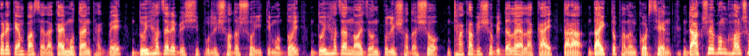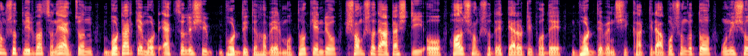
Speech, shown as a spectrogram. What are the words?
করে ক্যাম্পাস এলাকায় মোতায়েন থাকবে দুই হাজারের বেশি পুলিশ সদস্য। ইতিমধ্যেই দুই হাজার নয় জন পুলিশ সদস্য ঢাকা বিশ্ববিদ্যালয় এলাকায় তারা দায়িত্ব পালন করছেন। ডাকসু এবং হল হল সংসদ নির্বাচনে একজন ভোটারকে মোট একচল্লিশটি ভোট দিতে হবে। এর মধ্যে কেন্দ্রীয় সংসদে আটাশটি ও হল সংসদে তেরোটি পদে ভোট দেবেন শিক্ষার্থীরা। প্রসঙ্গত, উনিশশো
